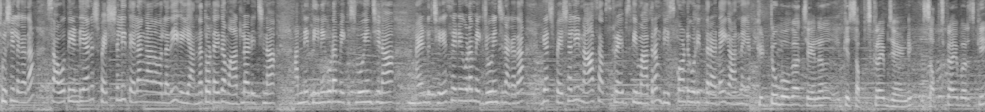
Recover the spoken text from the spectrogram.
చూసిల్లు కదా? సౌత్ ఇండియన్ స్పెషల్లీ తెలంగాణ వాళ్ళది. ఈ అన్నతోటి అయితే మాట్లాడించిన అన్ని తిని కూడా మీకు చూపించిన అండ్ చేసేటి కూడా మీకు చూపించిన కదా? ఇక స్పెషల్లీ నా సబ్స్క్రైబ్స్కి మాత్రం డిస్కౌంట్ కూడా ఇస్తారట ఇక అన్నయ్య. కిట్టు బోగా ఛానల్కి సబ్స్క్రైబ్ చేయండి. సబ్స్క్రైబర్స్కి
